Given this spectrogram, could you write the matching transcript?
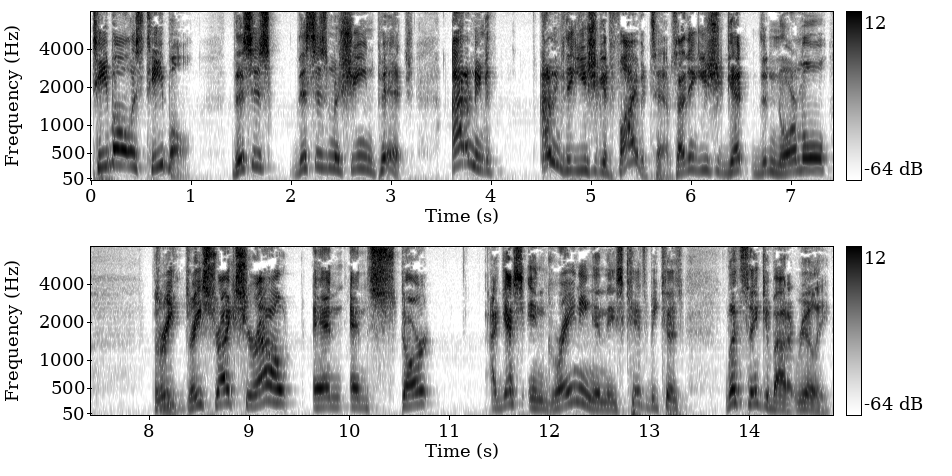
T-ball is T-ball. This is this is machine pitch. I don't even I don't even think you should get five attempts. I think you should get the normal three three, three strikes you're out and and start I guess ingraining in these kids because let's think about it really.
